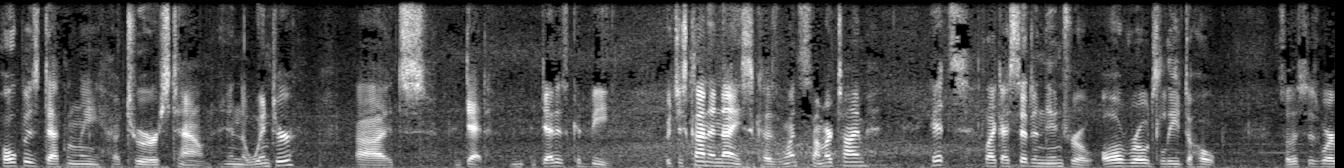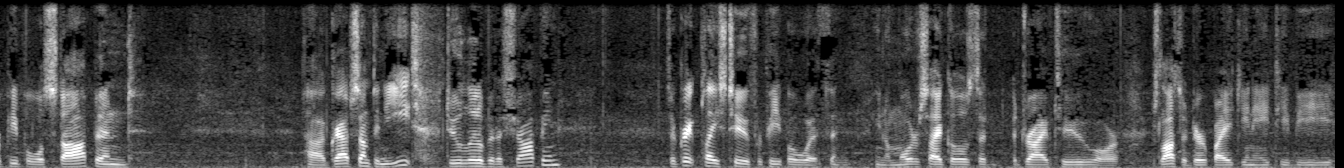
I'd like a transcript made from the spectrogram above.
Hope is definitely a tourist town. In the winter, uh, it's dead, dead as could be, which is kind of nice because once summertime hits, like I said in the intro, all roads lead to Hope. So this is where people will stop and uh, grab something to eat, do a little bit of shopping. It's a great place too for people with, and you know, motorcycles to, to drive to, or there's lots of dirt biking, ATV,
